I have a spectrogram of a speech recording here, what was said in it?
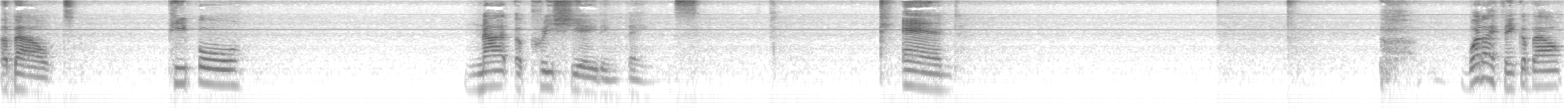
about people not appreciating things. And what I think about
